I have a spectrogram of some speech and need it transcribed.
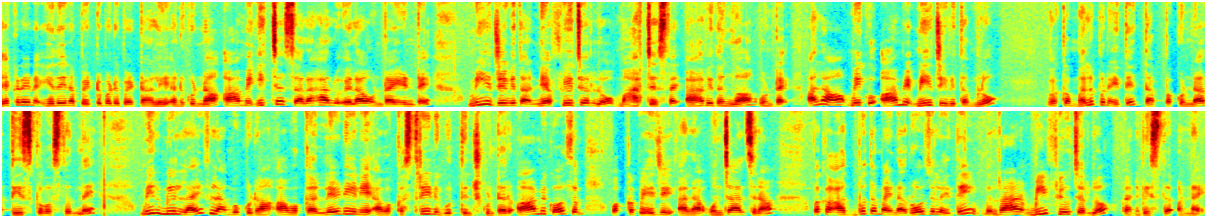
ఎక్కడైనా ఏదైనా పెట్టుబడి పెట్టాలి అనుకున్నా ఆమె ఇచ్చే సలహాలు ఎలా ఉంటాయంటే మీ జీవితాన్ని ఫ్యూచర్లో మార్చేస్తాయి. ఆ విధంగా ఉంటాయి. అలా మీకు ఆమె మీ జీవితంలో ఒక మలుపునైతే తప్పకుండా తీసుకువస్తుంది. మీరు మీ లైఫ్ లాంగ్ కూడా ఆ ఒక్క లేడీని ఆ ఒక్క స్త్రీని గుర్తుంచుకుంటారు. ఆమె కోసం ఒక్క పేజీ అలా ఉంచాల్సిన ఒక అద్భుతమైన రోజులైతే రా మీ ఫ్యూచర్లో కనిపిస్తూ ఉన్నాయి.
